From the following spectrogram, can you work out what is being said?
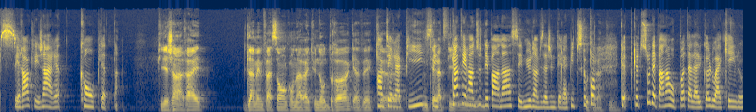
c'est rare que les gens arrêtent complètement. Puis les gens arrêtent de la même façon qu'on arrête une autre drogue avec. En euh, thérapie, une thérapie. quand tu es rendu dépendant, c'est mieux d'envisager une thérapie. Tu peux pas, Psychothérapie. que, que tu sois dépendant au pot, à l'alcool ou à quai, là,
